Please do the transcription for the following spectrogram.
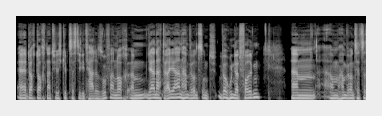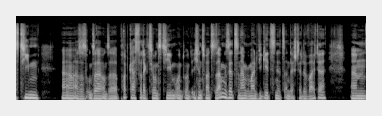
Äh, doch, doch, natürlich gibt es das digitale Sofa noch. Ähm, ja, nach drei Jahren haben wir uns und über 100 Folgen ähm, ähm, haben wir uns jetzt das Team, äh, also unser, unser Podcast-Redaktionsteam und, und ich uns mal zusammengesetzt und haben gemeint, wie geht es denn jetzt an der Stelle weiter? Ähm,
